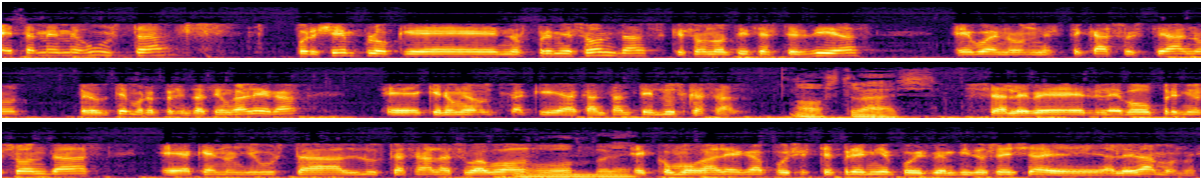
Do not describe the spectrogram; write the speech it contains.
E tamén me gusta, por exemplo, que nos premios Ondas, que son noticias estes días, e bueno, neste caso este ano, pero temos representación galega, eh, que non é outra que a cantante Luz Casal. Ostras. Se leve, levou premios Ondas e a quen non lle gusta Luz Casal a súa voz oh, Hombre. e como galega, pois este premio pois benvido sexa e aledámonos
